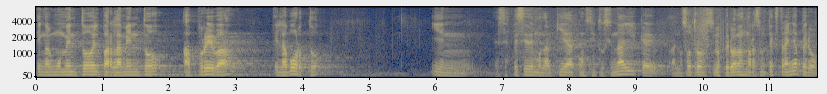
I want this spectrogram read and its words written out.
En algún momento el Parlamento aprueba el aborto y en esa especie de monarquía constitucional que a nosotros los peruanos nos resulta extraña, pero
